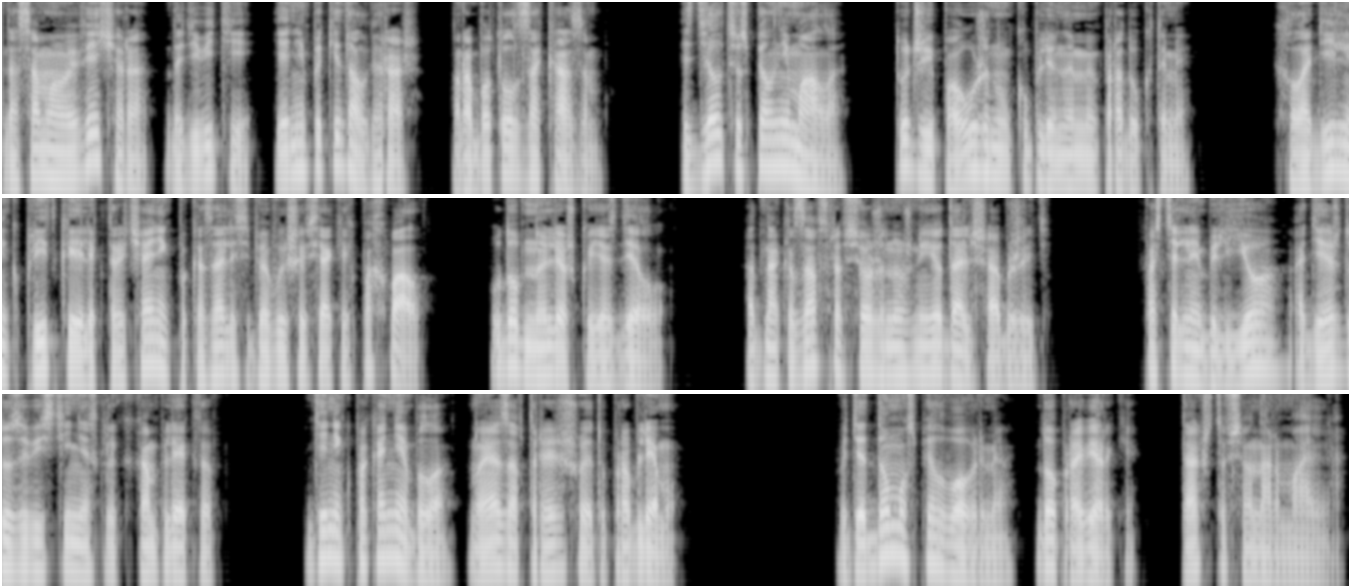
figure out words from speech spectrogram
До самого вечера, до девяти, я не покидал гараж, работал с заказом. Сделать успел немало, тут же и поужинал купленными продуктами. Холодильник, плитка и электрочайник показали себя выше всяких похвал. Удобную лёжку я сделал. Однако завтра все же нужно ее дальше обжить. Постельное белье, одежду завести несколько комплектов. Денег пока не было, но я завтра решу эту проблему. В детдом успел вовремя, до проверки, так что все нормально.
